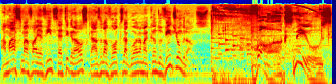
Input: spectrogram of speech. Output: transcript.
A máxima vai a 27 graus, casa da Vox agora marcando 21 graus. Vox News.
